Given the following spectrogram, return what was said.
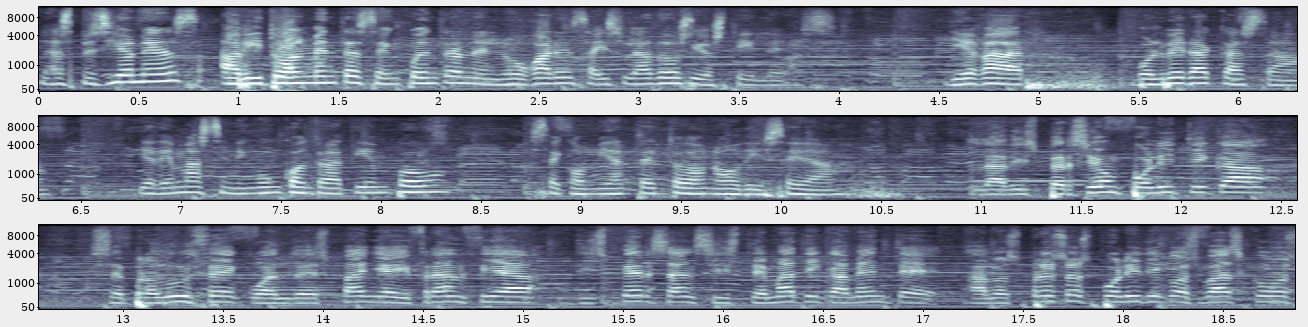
Las prisiones habitualmente se encuentran en lugares aislados y hostiles. Llegar, volver a casa y además sin ningún contratiempo se convierte en toda una odisea. La dispersión política se produce cuando España y Francia dispersan sistemáticamente a los presos políticos vascos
